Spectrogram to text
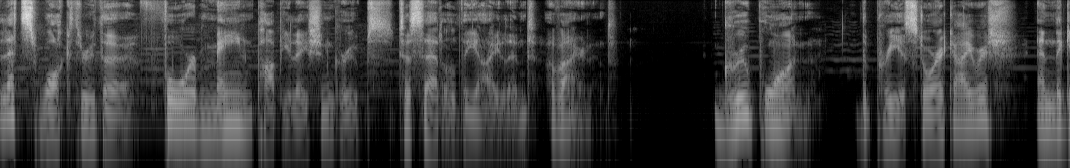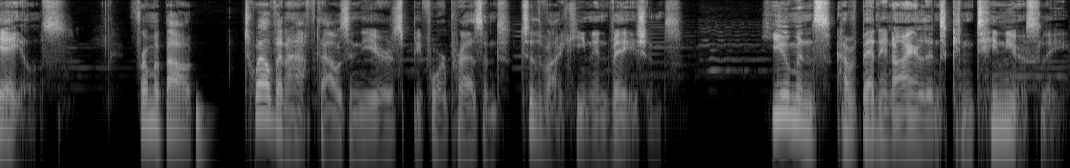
Let's walk through the four main population groups to settle the island of Ireland. Group 1 the prehistoric Irish and the Gaels, from about 12,500 years before present to the Viking invasions. Humans have been in Ireland continuously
